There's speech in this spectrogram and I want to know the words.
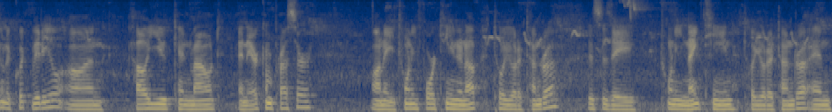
Doing a quick video on how you can mount an air compressor on a 2014 and up Toyota Tundra. This is a 2019 Toyota Tundra and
